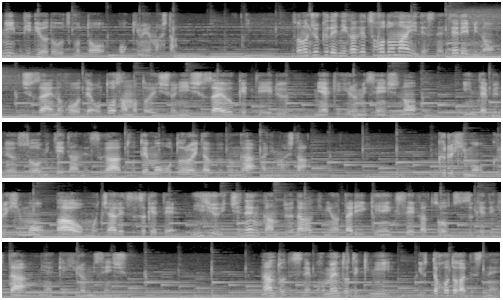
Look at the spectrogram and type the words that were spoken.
にピリオドを打つことを決めました。その状況で2ヶ月ほど前にですねテレビの取材の方でお父様と一緒に取材を受けている三宅宏美選手のインタビューの様子を見ていたんですがとても驚いた部分がありました。来る日も来る日もバーを持ち上げ続けて21年間という長きにわたり現役生活を続けてきた三宅宏美選手。なんとですねコメント的に言ったことがですね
